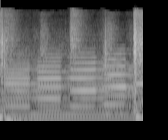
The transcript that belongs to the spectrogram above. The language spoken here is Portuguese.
Música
